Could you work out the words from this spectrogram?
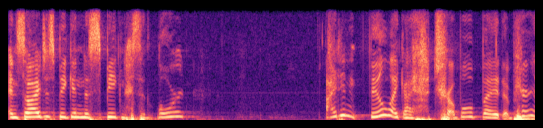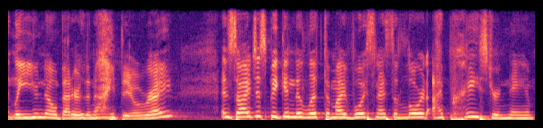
And so I just began to speak, and I said, Lord, I didn't feel like I had trouble, but apparently you know better than I do, right? And so I just began to lift up my voice, and I said, Lord, I praise your name.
